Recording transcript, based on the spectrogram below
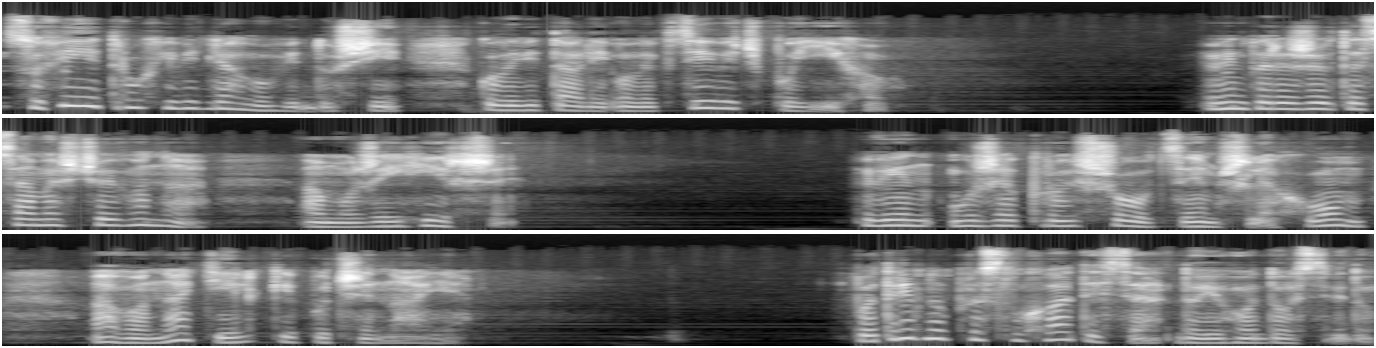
Софії трохи відлягло від душі, коли Віталій Олексійович поїхав. Він пережив те саме, що й вона, а може, й гірше. Він уже пройшов цим шляхом, а вона тільки починає. Потрібно прислухатися до його досвіду.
